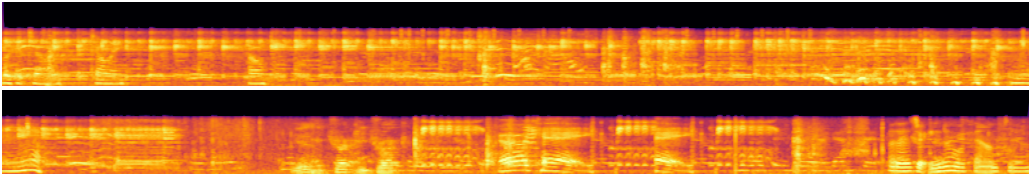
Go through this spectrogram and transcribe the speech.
Look at Joey. Joey. Oh. Here's the trucky truck. Okay. Hey. Oh, those are animal sounds now.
